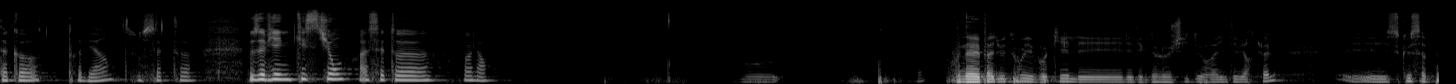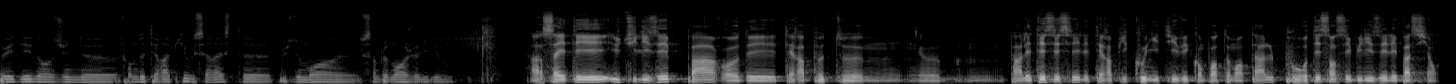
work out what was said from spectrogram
D'accord, très bien. Sur cette... Vous aviez une question à cette... Voilà. Vous n'avez pas du tout évoqué les, technologies de réalité virtuelle. Est-ce que ça peut aider dans une euh, forme de thérapie ou ça reste euh, plus ou moins euh, simplement un jeu vidéo? Ça a été utilisé par des thérapeutes, par les TCC, les thérapies cognitives et comportementales, pour désensibiliser les patients.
